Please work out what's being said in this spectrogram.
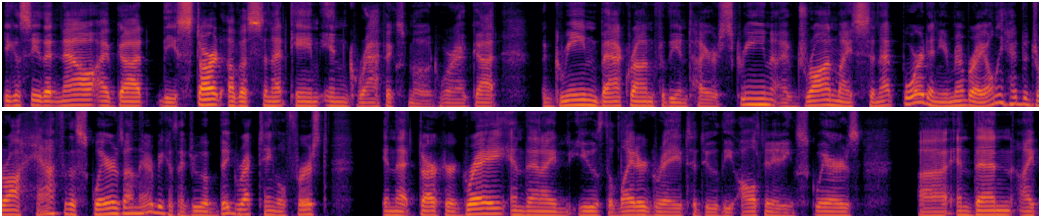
you can see that now I've got the start of a Senet game in graphics mode where I've got a green background for the entire screen. I've drawn my Senet board and you remember I only had to draw half of the squares on there because I drew a big rectangle first in that darker gray and then I used the lighter gray to do the alternating squares. Uh, and then I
